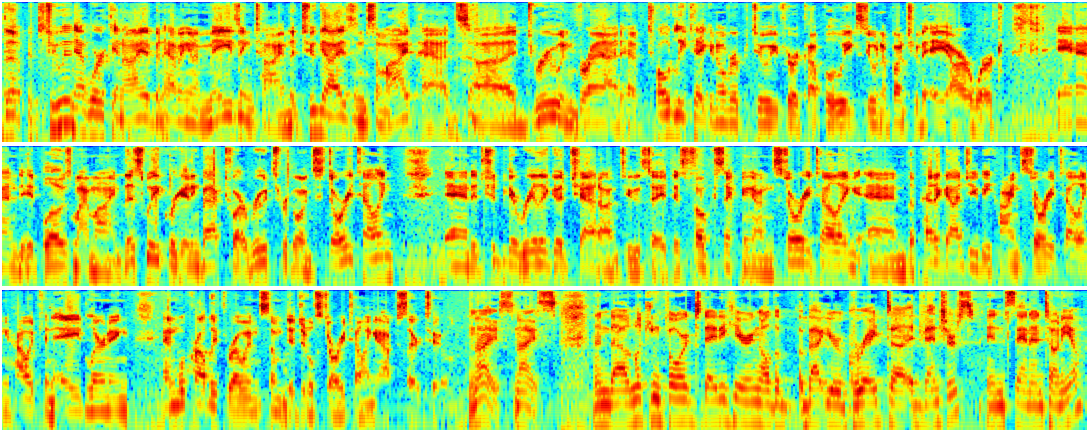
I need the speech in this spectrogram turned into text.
The Patui Network and I have been having an amazing time. The two guys and some iPads, uh, Drew and Brad, have totally taken over Patui for a couple of weeks doing a bunch of AR work, and it blows my mind. This week we're getting back to our roots. We're going storytelling, and it should be a really good chat on Tuesday, just focusing on storytelling and the pedagogy behind storytelling, how it can aid learning, and we'll probably throw in some digital storytelling apps there too. Nice, nice. And uh, looking forward today to hearing all the about about your great uh, adventures in San Antonio.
